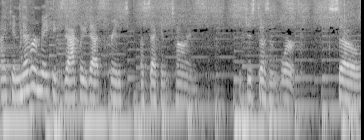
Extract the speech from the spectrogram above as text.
I can never make exactly that print a second time. It just doesn't work. So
